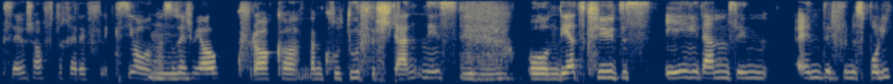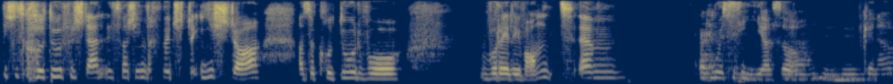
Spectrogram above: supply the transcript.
gesellschaftlichen Reflexion. Mhm. Also du hast mich auch gefragt wegen Kulturverständnis. Mhm. Und ich habe das Gefühl, dass ich in dem Sinn eher für ein politisches Kulturverständnis wahrscheinlich würdest du einstehen. Also Kultur, wo, wo relevant ähm, muss sein. Also, ja. mhm. genau.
